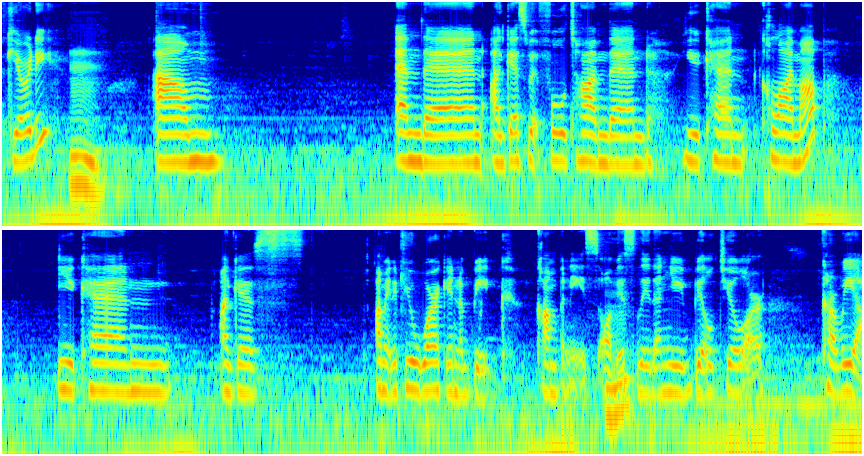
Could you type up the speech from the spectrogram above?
security um and then i guess with full time then you can climb up. You can i guess i mean if you work in a big companies obviously then you build your career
